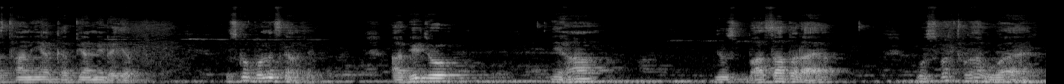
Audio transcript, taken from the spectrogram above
स्थानीय खतियानी अब उसको बोलने से क्या हो? जाएगा अभी जो यहाँ जो भाषा पर आया, उस पर थोड़ा हुआ है।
